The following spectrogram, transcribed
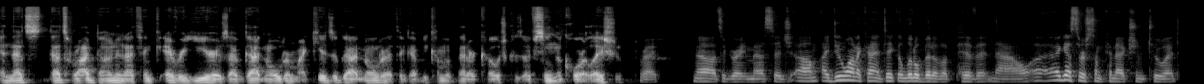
and that's that's what I've done. And I think every year as I've gotten older, my kids have gotten older. I think I've become a better coach because I've seen the correlation. Right. No, that's a great message. Um, I do want to kind of take a little bit of a pivot now. I guess there's some connection to it.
